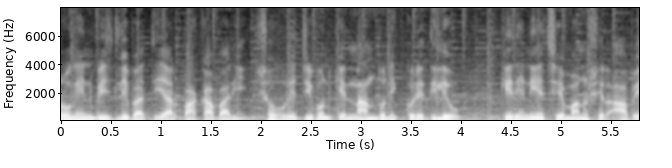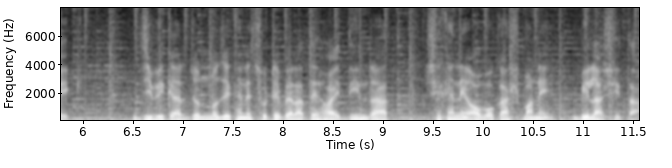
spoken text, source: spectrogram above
রঙিন বিজলি বাতি আর পাকা বাড়ি শহুরে জীবনকে নান্দনিক করে দিলেও কেড়ে নিয়েছে মানুষের আবেগ। জীবিকার জন্য যেখানে ছুটে বেড়াতে হয় দিনরাত, সেখানে অবকাশ মানে বিলাসিতা।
